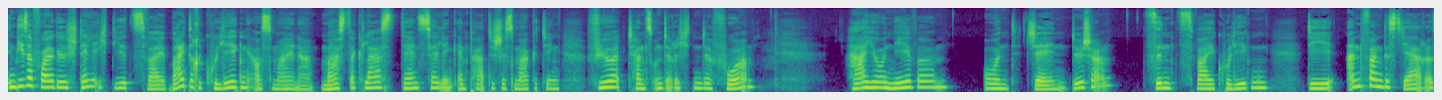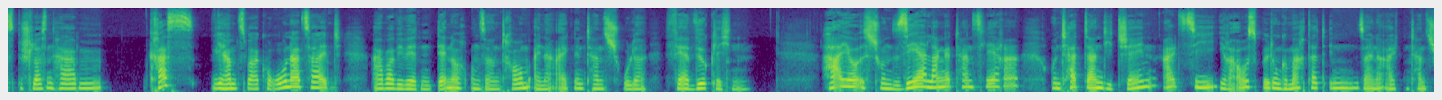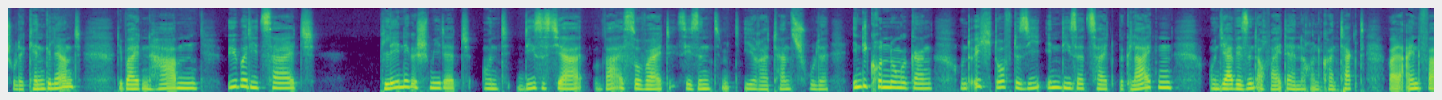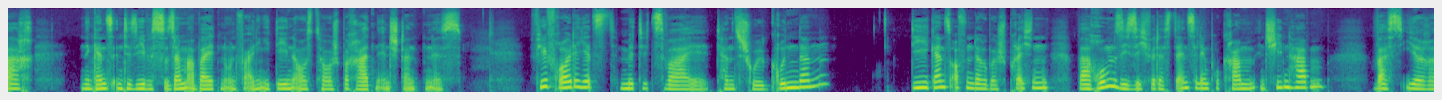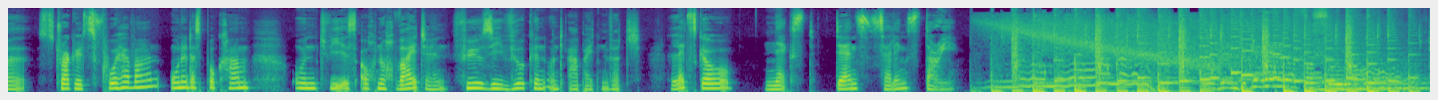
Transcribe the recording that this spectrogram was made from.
In dieser Folge stelle ich dir zwei weitere Kollegen aus meiner Masterclass Dance Selling Empathisches Marketing für Tanzunterrichtende vor. Hajo Newe und Jane Döscher sind zwei Kollegen, die Anfang des Jahres beschlossen haben, krass, wir haben zwar Corona-Zeit, aber wir werden dennoch unseren Traum einer eigenen Tanzschule verwirklichen. Hayo ist schon sehr lange Tanzlehrer und hat dann die Jane, als sie ihre Ausbildung gemacht hat, in seiner alten Tanzschule kennengelernt. Die beiden haben über die Zeit Pläne geschmiedet und dieses Jahr war es soweit. Sie sind mit ihrer Tanzschule in die Gründung gegangen und ich durfte sie in dieser Zeit begleiten. Und ja, wir sind auch weiterhin noch in Kontakt, weil einfach ein ganz intensives Zusammenarbeiten und vor allem Ideenaustausch, Beraten entstanden ist. Viel Freude jetzt mit zwei Tanzschulgründern, die ganz offen darüber sprechen, warum sie sich für das Danceling-Programm entschieden haben, was ihre Struggles vorher waren ohne das Programm und wie es auch noch weiterhin für sie wirken und arbeiten wird. Let's go next Dance Selling Story.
